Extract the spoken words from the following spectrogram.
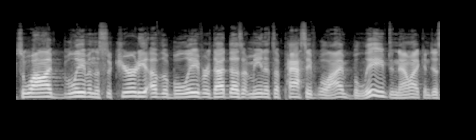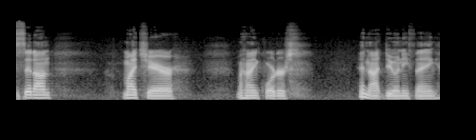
So while I believe in the security of the believer, that doesn't mean it's a passive, well, I believed and now I can just sit on my chair, my hindquarters, and not do anything.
